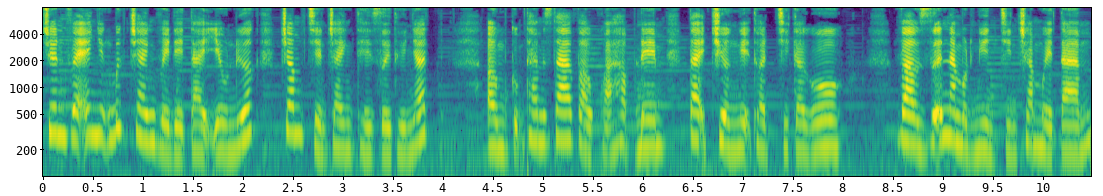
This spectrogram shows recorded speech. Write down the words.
chuyên vẽ những bức tranh về đề tài yêu nước trong chiến tranh thế giới thứ nhất. Ông cũng tham gia vào khóa học đêm tại trường nghệ thuật Chicago. Vào giữa năm 1918,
